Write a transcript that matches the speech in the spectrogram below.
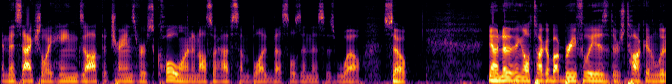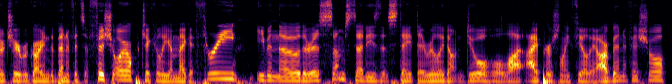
And this actually hangs off the transverse colon and also have some blood vessels in this as well. So, now, another thing I'll talk about briefly is there's talk in the literature regarding the benefits of fish oil, particularly omega 3. Even though there is some studies that state they really don't do a whole lot, I personally feel they are beneficial.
